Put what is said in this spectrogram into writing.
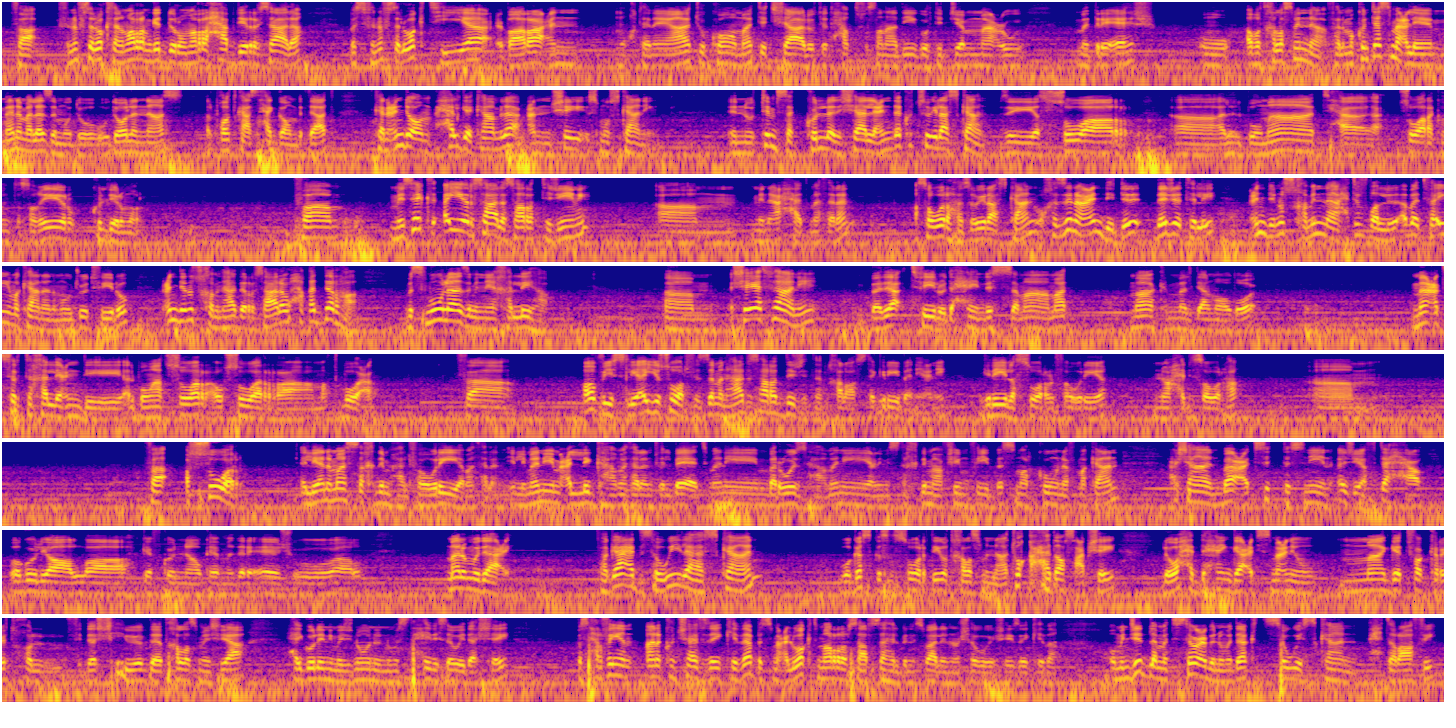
ففي نفس الوقت أنا مرة مقدر ومرة حاب دي الرسالة بس في نفس الوقت هي عبارة عن مقتنيات وكومة تتشال وتتحط في صناديق وتتجمع ومدري إيش وأبغى أتخلص منها. فلما كنت أسمع ل minimalism ودول الناس البودكاست حقهم بالذات كان عندهم حلقة كاملة عن شيء اسمه scanning إنه تمسك كل الأشياء اللي عندك وتسوي لها scan زي الصور آه الألبومات صورك وأنت صغير كل دي الأمور. فمسكت أي رسالة صارت تجيني من أحد مثلا أصورها أسوي لها سكان واخزنها عندي ديجيتالي عندي نسخة منها حتفضل للأبد في أي مكان أنا موجود فيه له. عندي نسخة من هذه الرسالة وحقدرها. بس مو لازم إني أخليها. الشيء الثاني بدأت فيه له دحين لسه ما ما ما كملت الموضوع. ما عاد صرت أخلي عندي ألبومات صور أو صور آه، مطبوعة. ف obviously أي صور في الزمن هذا صارت digital خلاص تقريبا يعني. قليل الصور الفورية انه احد يصورها. أم فالصور اللي أنا ما أستخدمها الفورية مثلا اللي ماني معلقها مثلا في البيت ماني مبروزها ماني يعني مستخدمها في شيء مفيد بس مركونة في مكان عشان بعد ست سنين أجي أفتحها وأقول يا الله كيف كنا وكيف ما أدري إيش و ما له داعي. فقاعد أسوي لها سكان وأقصقص الصور دي واتخلص منها. أتوقع هذا أصعب شيء لو واحد دحين قاعد يسمعني وما قد فكر يدخل في ذا الشيء ويبدأ يتخلص من أشياء حيقول إني مجنون إنه مستحيل يسوي ذا الشيء. بس حرفيا أنا كنت شايف زي كذا بس مع الوقت مرة صار سهل بالنسبة لي إنه أسوي شيء زي كذا. ومن جد لما تستوعب إنه مداك تسوي سكان احترافي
